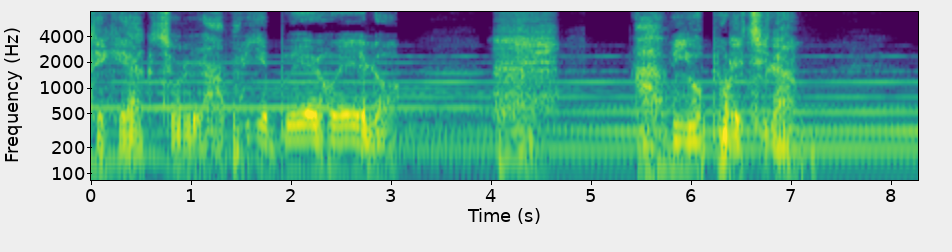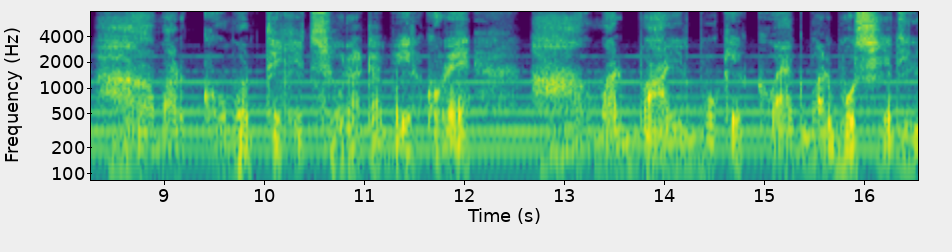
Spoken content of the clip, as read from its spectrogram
থেকে একজন লাফিয়ে বের হয়ে এলো। আমিও পড়েছিলাম। আমার কোমর থেকে ছোড়াটা বের করে আমার বাড়ির বুকে কয়েকবার বসিয়ে দিল।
